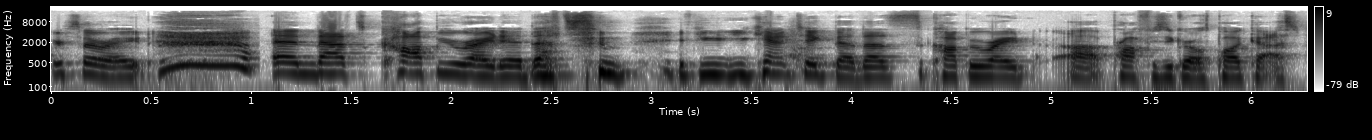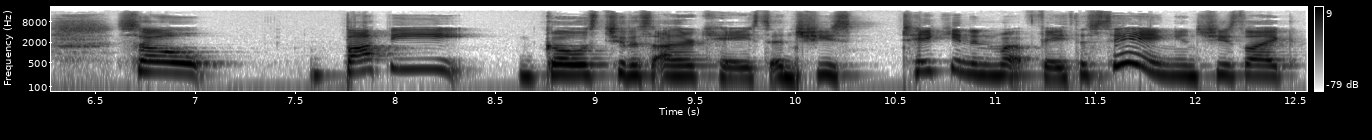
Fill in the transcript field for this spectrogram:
You're so right. And that's copyrighted. That's if you you can't take that. That's the copyright uh, Prophecy Girls podcast. So Buffy goes to this other case and she's taking in what Faith is saying, and she's like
